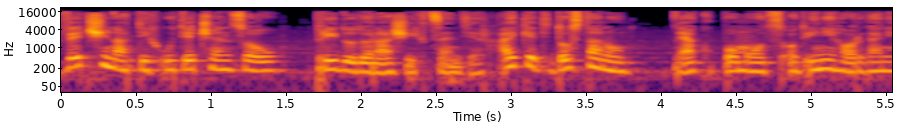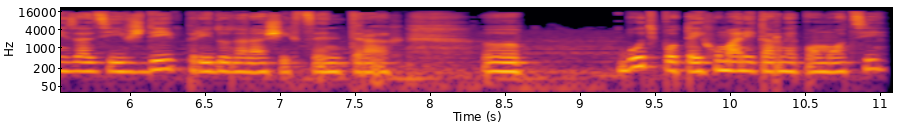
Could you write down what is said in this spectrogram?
väčšina tých utečencov prídu do našich centier. Aj keď dostanú nejakú pomoc od iných organizácií, vždy prídu do našich centrách. Buď po tej humanitárnej pomoci,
